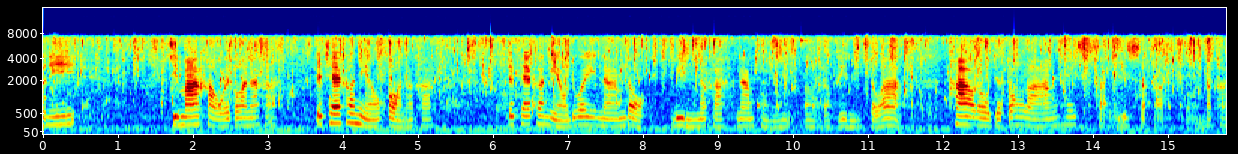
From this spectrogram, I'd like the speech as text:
วันนี้จิมาเข่าไว้ก่อนนะคะ จะแช่ข้าวเหนียวก่อนนะคะ จะแช่ข้าวเหนียวด้วยน้ำดอกดินนะคะ น้ำของออดอกดิน แต่ว่าข้าวเราจะต้องล้างให้ใสสะอาดก่อนนะคะ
